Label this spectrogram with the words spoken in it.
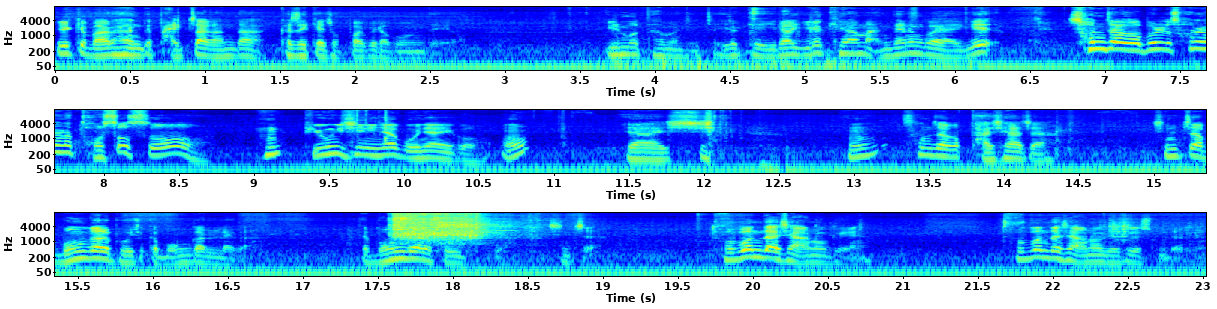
이렇게 말을 하는데 발작한다. 그 새끼가 족밥이라 보면 돼요. 일 못하면 진짜 이렇게 일 이렇게 하면 안 되는 거야 이게? 선 작업을 선 하나 더 썼어. 응? 비용신이냐 뭐냐 이거. 어? 야이씨. 응? 선 작업 다시 하자. 진짜 뭔가를 보여줄까 뭔가를 내가 뭔가를 보여줄게 진짜. 두 번 다시 안 오게. 두 번 다시 안 오게 해주겠습니다 여러분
